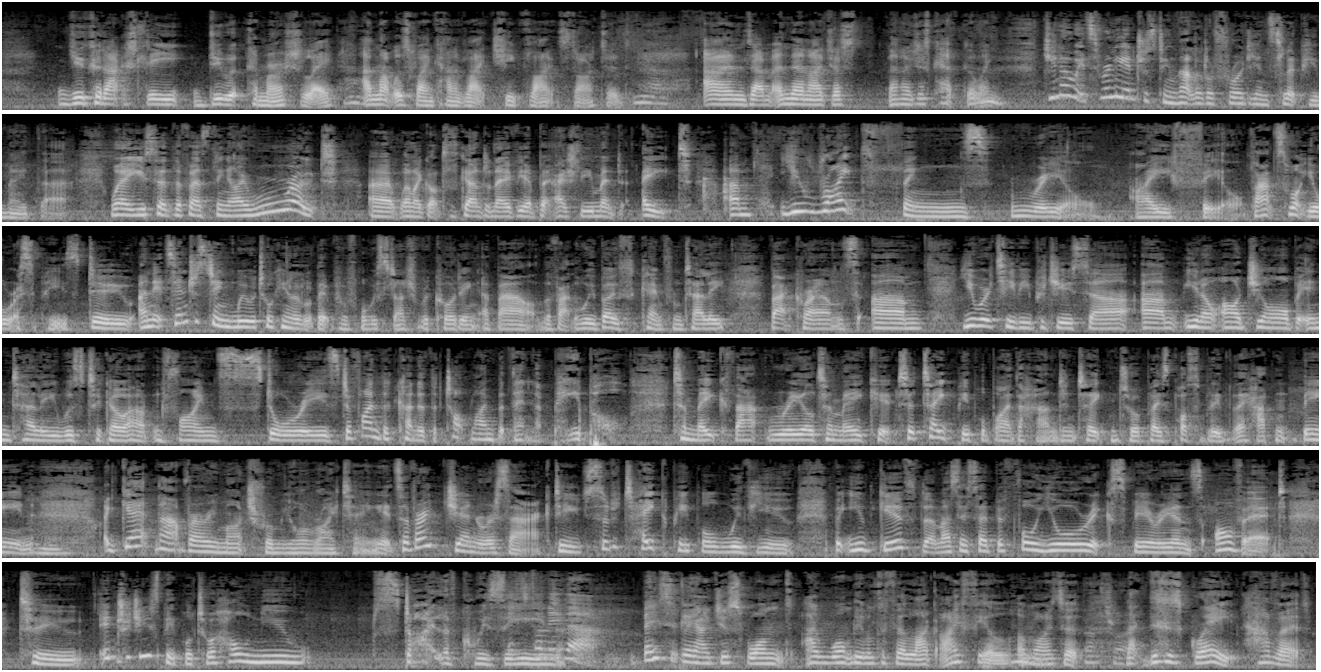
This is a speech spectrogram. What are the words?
you could actually do it commercially, and that was when kind of like cheap flights started. Yeah. And um, and then I just then I just kept going. Do you know, it's really interesting that little Freudian slip you made there, where you said the first thing I wrote uh, when I got to Scandinavia, but actually you meant eight. Um, you write things real. I feel. That's what your recipes do. And it's interesting, we were talking a little bit before we started recording about the fact that we both came from telly backgrounds. Um, you were a TV producer. Um, you know, our job in telly was to go out and find stories, to find the kind of the top line, but then the people, to make that real, to make it, to take people by the hand and take them to a place possibly that they hadn't been. Mm. I get that very much from your writing. It's a very generous act. You sort of take people with you, but you give them, as I said before, your experience of it to introduce people to a whole new style of cuisine. It's funny that basically I just want I want people to feel like I feel mm, about it. Right. Like this is great, have it.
